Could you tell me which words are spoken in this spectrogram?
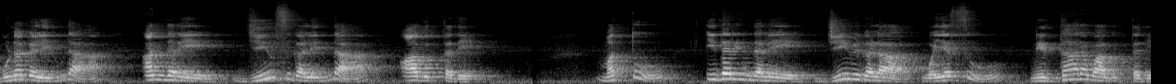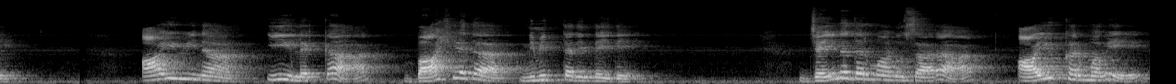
ಗುಣಗಳಿಂದ, ಅಂದರೆ ಜೀನ್ಸ್ಗಳಿಂದ ಆಗುತ್ತದೆ. ಮತ್ತು ಇದರಿಂದಲೇ ಜೀವಿಗಳ ವಯಸ್ಸು ನಿರ್ಧಾರವಾಗುತ್ತದೆ. ಆಯುವಿನ ಈ ಲೆಕ್ಕ ಬಾಹ್ಯದ ನಿಮಿತ್ತದಿಂದ ಇದೆ. ಜೈನ ಧರ್ಮಾನುಸಾರ ಆಯುಕರ್ಮವೇ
